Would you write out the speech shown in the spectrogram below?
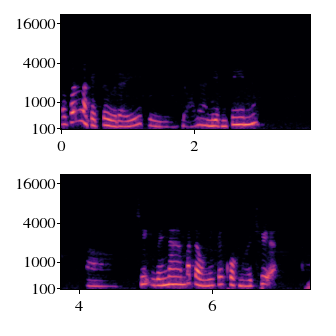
Nó vẫn là cái từ đấy thì đó là niềm tin ấy. À, chị với Nam bắt đầu những cái cuộc nói chuyện ờ,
